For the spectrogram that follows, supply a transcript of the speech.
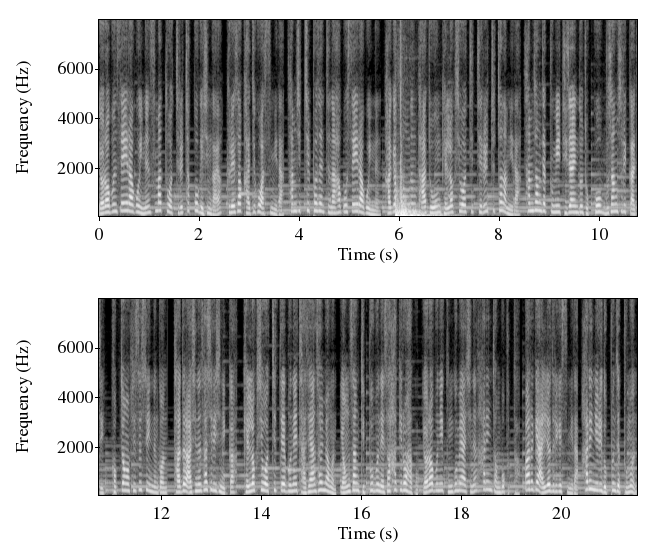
여러분 세일하고 있는 스마트워치를 찾고 계신가요? 그래서 가지고 왔습니다. 37%나 하고 세일하고 있는 가격 성능 다 좋은 갤럭시 워치 7을 추천합니다. 삼성 제품이 디자인도 좋고 무상 수리까지 걱정 없이 쓸 수 있는 건 다들 아시는 사실이시니까 갤럭시 워치 7의 자세한 설명은 영상 뒷부분에서 하기로 하고 여러분이 궁금해하시는 할인 정보부터 빠르게 알려드리겠습니다. 할인율이 높은 제품은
